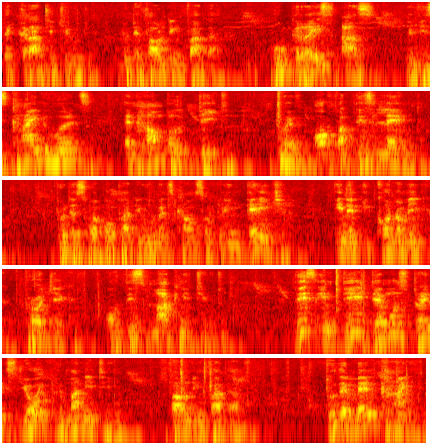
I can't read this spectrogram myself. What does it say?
the gratitude to the founding father who graced us with his kind words and humble deed to have offered this land to the Swapo Party Women's Council to engage in an economic project of this magnitude. This indeed demonstrates your humanity, founding father, to the mankind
